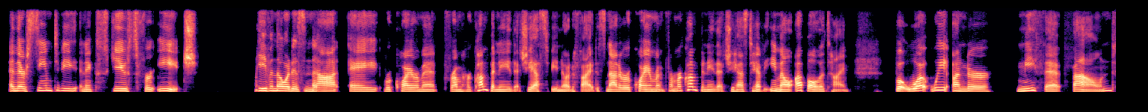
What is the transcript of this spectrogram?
And there seemed to be an excuse for each, even though it is not a requirement from her company that she has to be notified. It's not a requirement from her company that she has to have email up all the time. But what we underneath it found,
